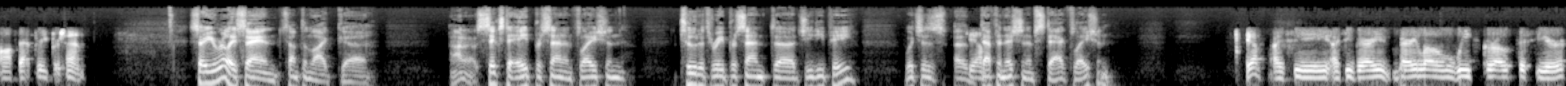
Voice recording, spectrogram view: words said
off that three percent. So you're really saying something like uh, I don't know six to eight percent inflation, two to three percent uh, GDP, which is a yeah. definition of stagflation. Yeah, I see. I see very very low weak growth this year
